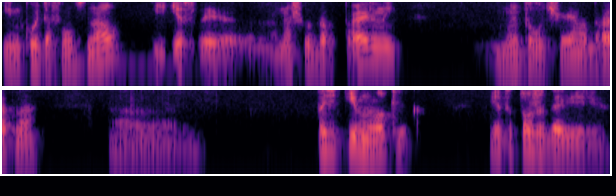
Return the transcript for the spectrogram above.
им какой-то функционал. И если наш выбор правильный, мы получаем обратно э, позитивный отклик. И это тоже доверие.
